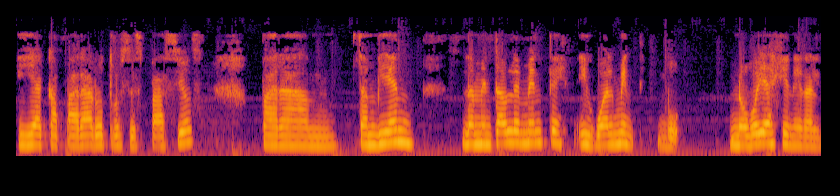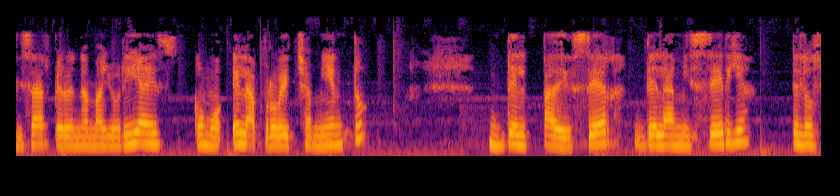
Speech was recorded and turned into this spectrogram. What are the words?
y acaparar otros espacios para mm, también, lamentablemente, igualmente, no voy a generalizar, pero en la mayoría es como el aprovechamiento del padecer, de la miseria de los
